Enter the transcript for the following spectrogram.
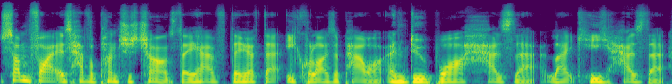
Some fighters have a puncher's chance. They have they have that equalizer power. And Dubois has that. Like he has that.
